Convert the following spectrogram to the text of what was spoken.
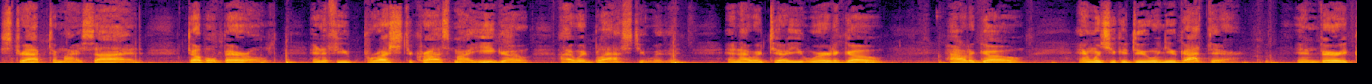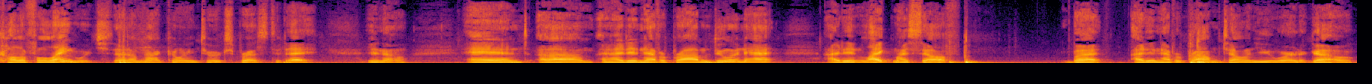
strapped to my side, double barreled, and if you brushed across my ego, I would blast you with it. And I would tell you where to go, how to go, and what you could do when you got there in very colorful language that I'm not going to express today, you know. And um, and I didn't have a problem doing that. I didn't like myself, but I didn't have a problem telling you where to go,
